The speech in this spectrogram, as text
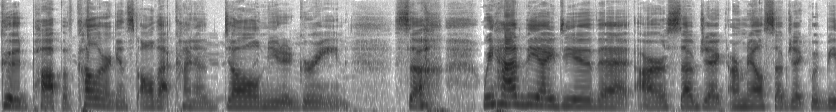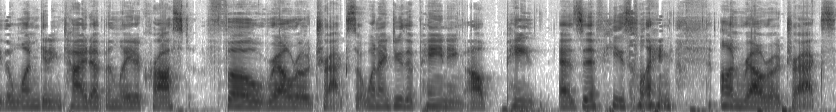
good pop of color against all that kind of dull muted green. So we had the idea that our subject, our male subject, would be the one getting tied up and laid across faux railroad tracks. So when I do the painting, I'll paint as if he's laying on railroad tracks.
